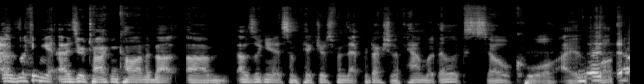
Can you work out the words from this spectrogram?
I was looking at, as you're talking, Colin, about um, I was looking at some pictures from that production of Hamlet. That looks so cool. I love Uh,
